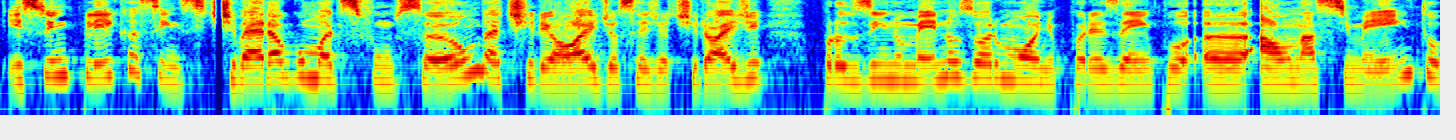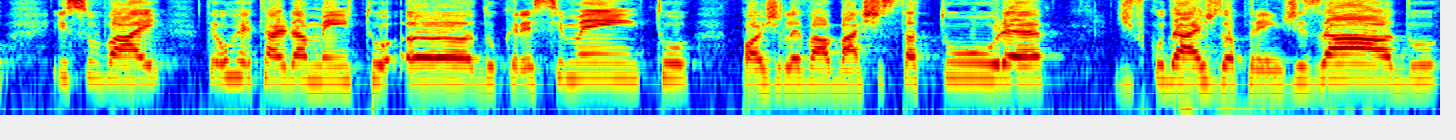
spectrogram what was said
isso implica assim, se tiver alguma disfunção da tireoide, ou seja, a tireoide produzindo menos hormônio, por exemplo, uh, ao nascimento, isso vai ter um retardamento do crescimento, pode levar a baixa estatura, dificuldade do aprendizado.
